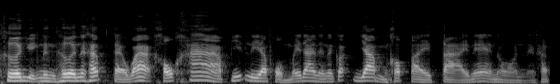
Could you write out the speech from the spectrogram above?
เทินอยู่อีกหนึ่งเทินนะครับแต่ว่าเขาฆ่ามิเลียผมไม่ได้นั้นก็ย่ำเข้าไปตายแน่นอนนะครับ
